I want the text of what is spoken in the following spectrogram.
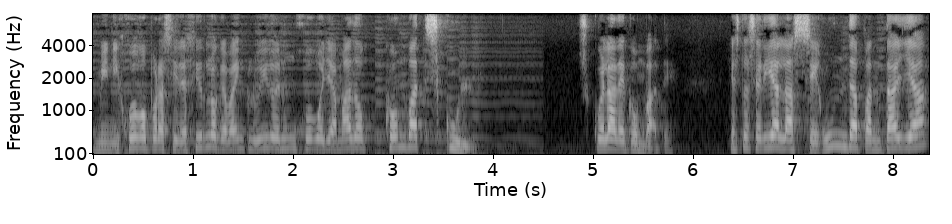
minijuego, por así decirlo, que va incluido en un juego llamado Combat School, Escuela de Combate. Esto sería la segunda pantalla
